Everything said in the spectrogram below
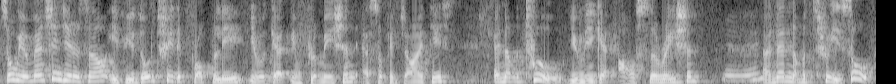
So we mentioned just now, if you don't treat it properly, you will get inflammation, esophagitis. And number two, you may get ulceration. Mm-hmm. And then number three, so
